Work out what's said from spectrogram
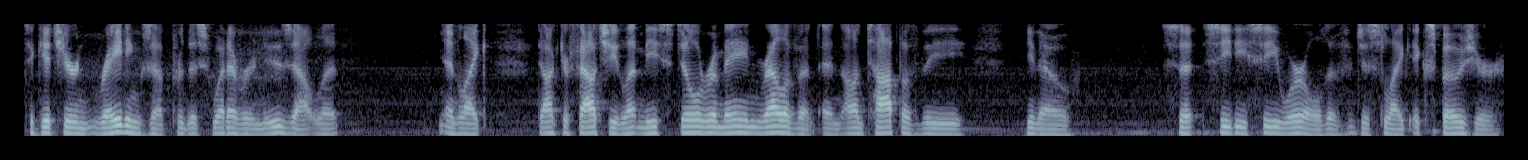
to get your ratings up for this whatever news outlet, and like Dr. Fauci, let me still remain relevant and on top of the, you know, C- CDC world of just like exposure.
